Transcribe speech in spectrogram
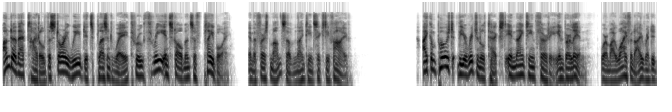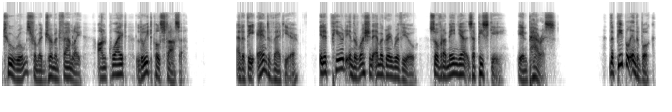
Under that title, the story weaved its pleasant way through three installments of Playboy in the first months of 1965. I composed the original text in 1930 in Berlin, where my wife and I rented two rooms from a German family on quiet Luitpoldstrasse. And at the end of that year, it appeared in the Russian emigre review, Sovremennye Zapiski, in Paris. The people in the book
